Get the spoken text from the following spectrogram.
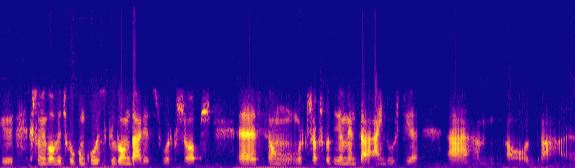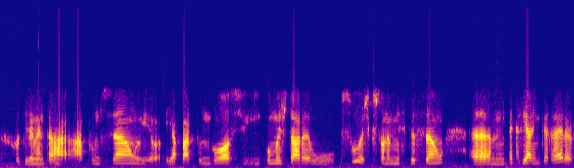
que, que, estão envolvidos com o concurso, que vão dar esses workshops. Uh, são workshops relativamente à, à indústria, à, à, relativamente à, promoção e, e, à parte do negócio e como ajudar a, o, pessoas que estão na minha situação um, a criarem carreira.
